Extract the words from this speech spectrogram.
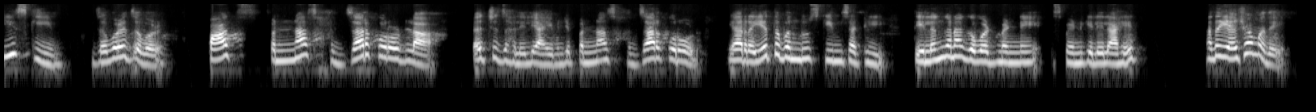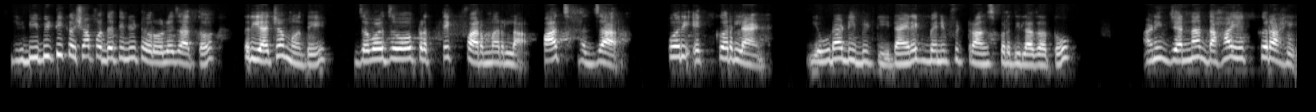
ही स्कीम जवळजवळ पाच पन्नास हजार करोडला टच झालेली आहे. म्हणजे पन्नास हजार करोड या रयत बंधू स्कीमसाठी तेलंगणा गव्हर्नमेंटने स्पेंड केलेले आहेत आता याच्यामध्ये डीबीटी कशा पद्धतीने ठरवलं जातं? तर याच्यामध्ये जवळजवळ प्रत्येक फार्मरला पाच हजार पर एकर लँड एवढा डीबीटी डायरेक्ट बेनिफिट ट्रान्सफर दिला जातो. आणि ज्यांना दहा एकर आहे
